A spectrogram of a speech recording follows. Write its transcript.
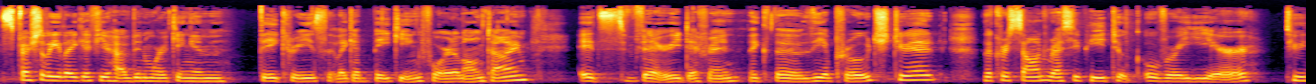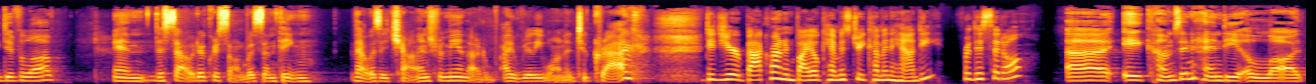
especially like if you have been working in bakeries, like a baking for a long time, it's very different. Like the the approach to it, the croissant recipe took over a year to develop, and the sourdough croissant was something that was a challenge for me and that I really wanted to crack. Did your background in biochemistry come in handy for this at all? Uh, it comes in handy a lot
